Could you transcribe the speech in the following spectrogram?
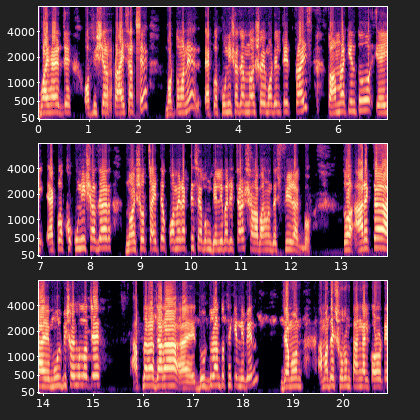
হোয়াইহায়ের যে অফিসিয়াল প্রাইস আছে, বর্তমানে এক লক্ষ উনিশ হাজার নয়শো এই মডেলটির প্রাইস তো আমরা কিন্তু এই এক লক্ষ উনিশ হাজার নয়শো চাইতেও কমে রাখতেছি এবং ডেলিভারি চার্জ সারা বাংলাদেশ ফ্রি রাখব। তো আরেকটা মূল বিষয় হলো যে আপনারা যারা দূর দূরান্ত থেকে নেবেন, যেমন আমাদের শোরুম টাঙ্গাইল করটে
